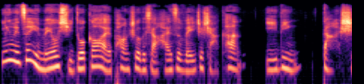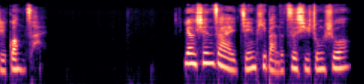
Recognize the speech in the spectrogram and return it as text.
因为再也没有许多高矮胖瘦的小孩子围着傻看，一定大失光彩。亮轩在简体版的自序中说：“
